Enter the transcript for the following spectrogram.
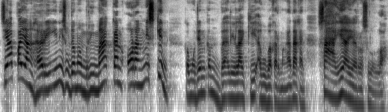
siapa yang hari ini sudah memberi makan orang miskin? Kemudian kembali lagi Abu Bakar mengatakan, saya ya Rasulullah.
